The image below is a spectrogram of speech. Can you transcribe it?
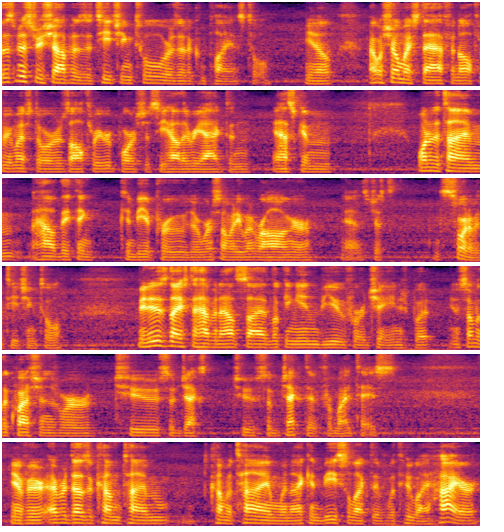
this mystery shop is a teaching tool or is it a compliance tool? You know, I will show my staff in all three of my stores all three reports to see how they react and ask them one at a time how they think can be improved or where somebody went wrong or yeah, it's just it's sort of a teaching tool. I mean, it is nice to have an outside looking in view for a change, but you know, some of the questions were too subject too subjective for my taste. You know, if there ever does come time come a time when I can be selective with who I hire,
